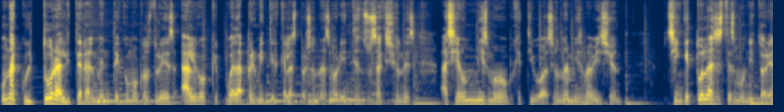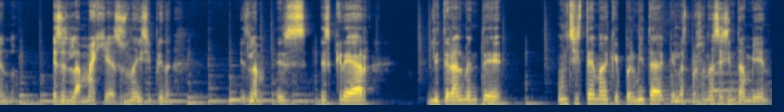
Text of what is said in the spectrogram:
una cultura literalmente? ¿Cómo construyes algo que pueda permitir que las personas orienten sus acciones hacia un mismo objetivo, hacia una misma visión, sin que tú las estés monitoreando? Esa es la magia, esa es una disciplina. Es, la, es, es crear literalmente un sistema que permita que las personas se sientan bien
